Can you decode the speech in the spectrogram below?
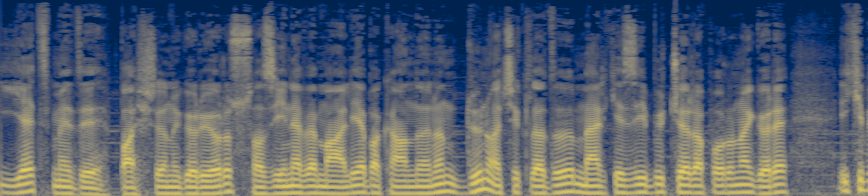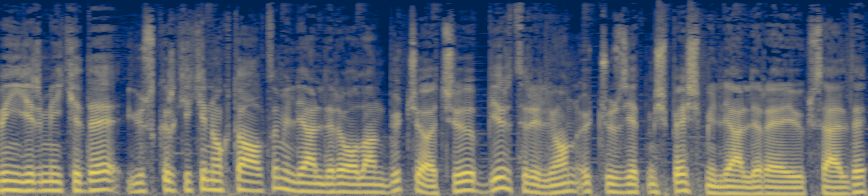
yetmedi başlığını görüyoruz. Hazine ve Maliye Bakanlığı'nın dün açıkladığı merkezi bütçe raporuna göre 2022'de 142.6 milyar lira olan bütçe açığı 1 trilyon 375 milyar liraya yükseldi.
